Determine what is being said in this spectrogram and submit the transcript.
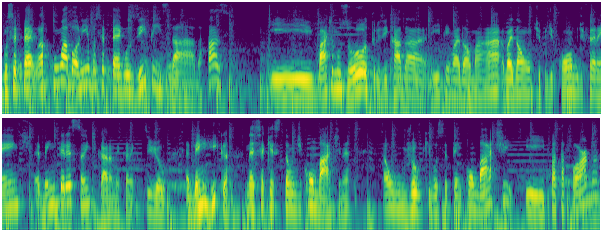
você pega com a bolinha você pega os itens da, da fase e bate nos outros e cada item vai dar uma vai dar um tipo de combo diferente. É bem interessante, cara, a mecânica desse jogo. É bem rica nessa questão de combate, né? É um jogo que você tem combate e plataforma,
